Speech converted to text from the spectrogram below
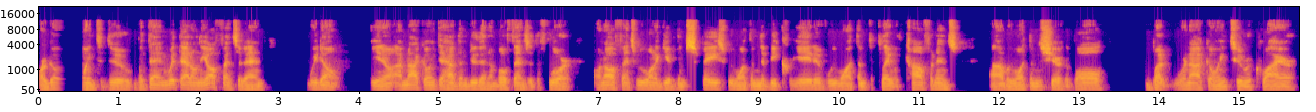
are going to do. But then with that on the offensive end, we don't. You know, I'm not going to have them do that on both ends of the floor. On offense, we want to give them space. We want them to be creative. We want them to play with confidence. Uh, we want them to share the ball, but we're not going to require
